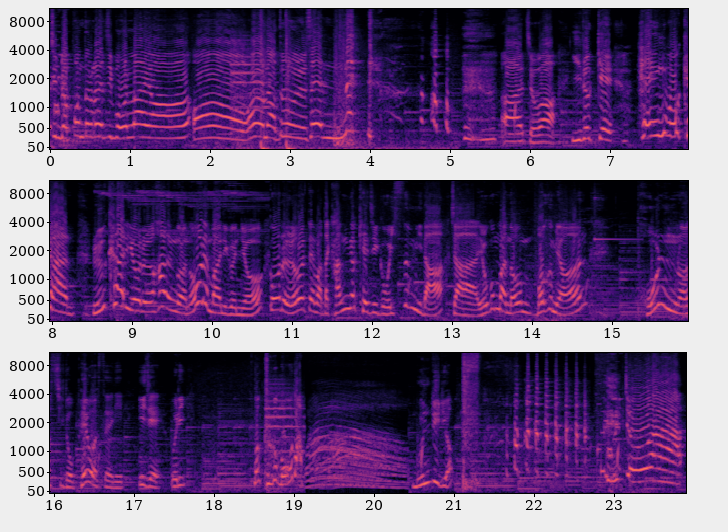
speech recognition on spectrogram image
지금 몇 번 들어간지 몰라요. 어, 하나, 둘, 셋, 넷. 아 좋아 이렇게 행복한 루카리오를 하는 건 오랜만이군요 골을 넣을 때마다 강력해지고 있습니다 자 요것만 넣, 먹으면 본러시도 배웠으니 이제 우리 너 그거 먹어봐 뭔 딜이야? 좋아.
